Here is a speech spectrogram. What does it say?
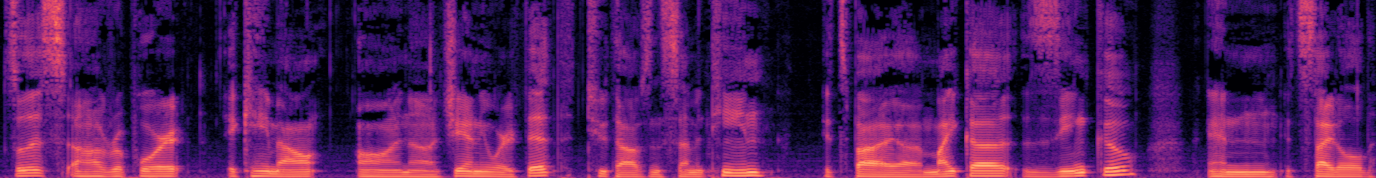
So this uh, report it came out on uh, January 5th, 2017. It's by uh, Micah Zenko, and it's titled,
